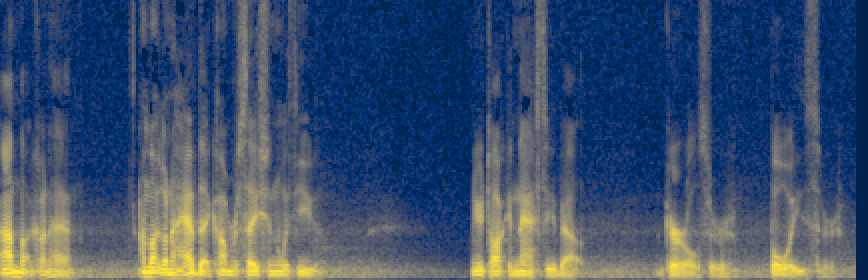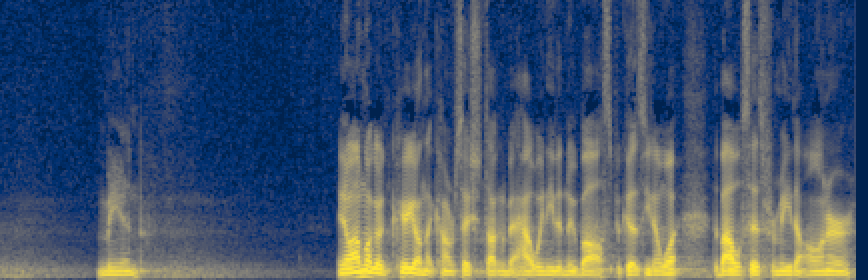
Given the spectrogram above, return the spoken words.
I'm not gonna I'm not gonna have that conversation with you. When you're talking nasty about girls or boys or men. You know, I'm not going to carry on that conversation talking about how we need a new boss because you know what? The Bible says for me to honor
